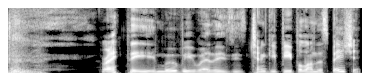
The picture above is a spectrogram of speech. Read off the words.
right? The movie where these these chunky people on the spaceship.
